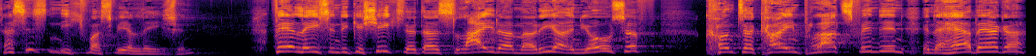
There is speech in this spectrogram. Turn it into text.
Das ist nicht, was wir lesen. Wir lesen die Geschichte, dass leider Maria und Josef konnte keinen Platz finden in der Herberge.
